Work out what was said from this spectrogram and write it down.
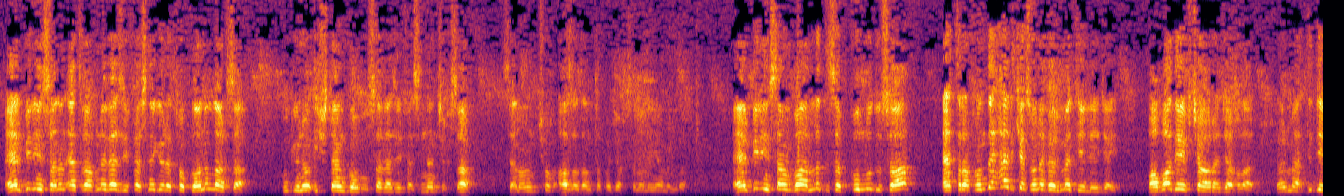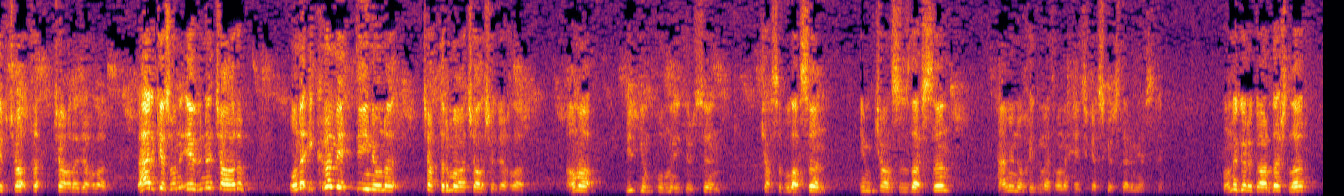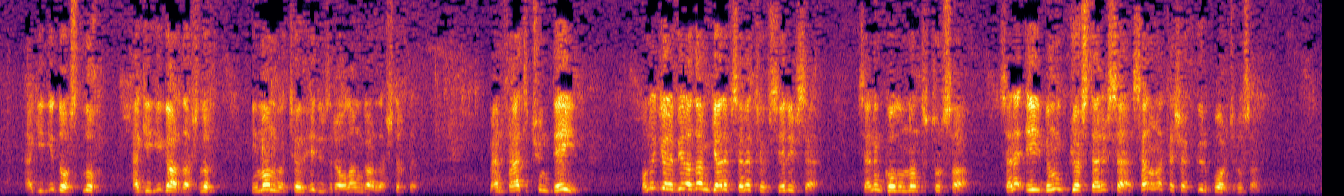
Əgər bir insanın ətrafına vəzifəsinə görə toplanırlarsa, bugün o işdən qovulsa, vəzifəsindən çıxsa, sən onun çox az adam tapacaqsın onun yanında. Əgər bir insan varlıdırsa, pulludursa, ətrafında hər kəs ona hörmət eləyəcək. Baba deyib çağıracaqlar, hörmətli deyib ça çağıracaqlar. Və hər kəs onu evinə çağırıb, ona ikram etdiyini ona çatdırmağa çalışacaqlar. Amma bir gün pulunu itirsin, kasıblasın, imkansızlaşsın, həmin o xidməti ona heç kəs göstərməyəsidir. Ona görə qardaşlar, həqiqi dostluq, həqiqi qardaşlıq, iman və tövhid üzrə olan qardaşlıqdır. Mənfəət üçün deyil. Ona görə bir adam gəlib sənə tövsiyə edirsə, sənin qolundan tutursa, sənə eybini göstərirsə, sən ona təşəkkür borclusan.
